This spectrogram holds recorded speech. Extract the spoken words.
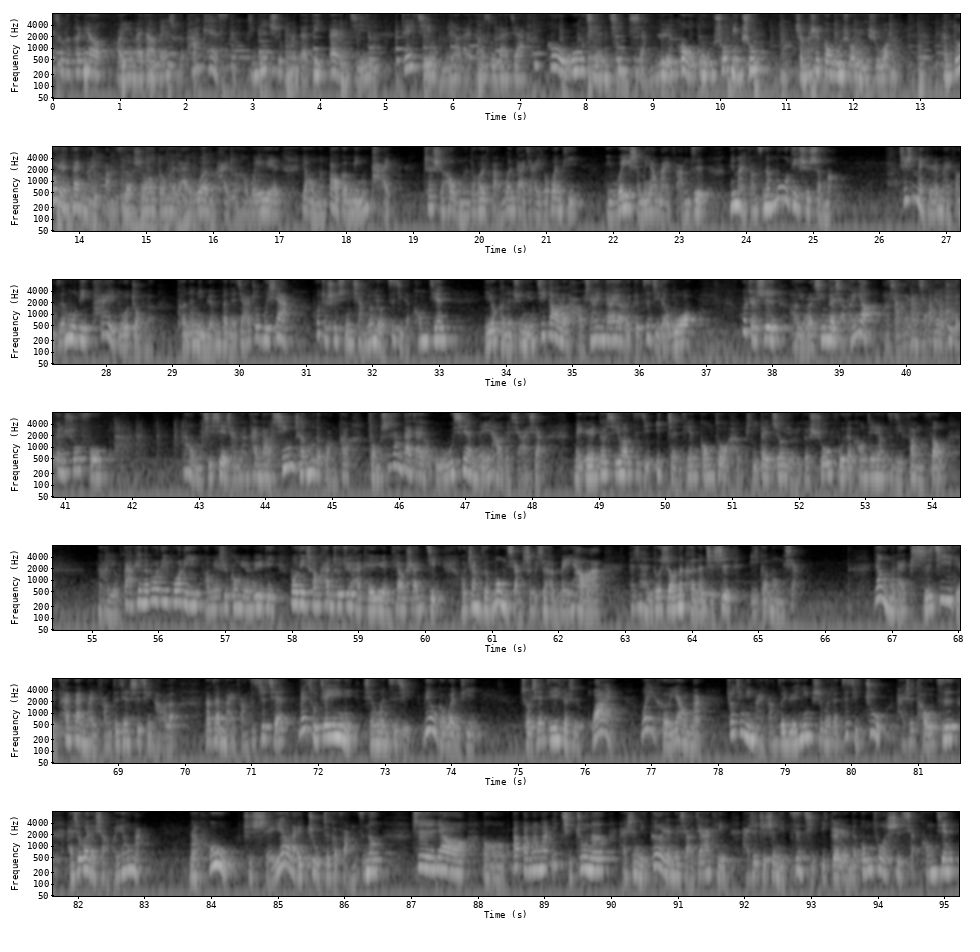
白鼠的朋友，欢迎来到白鼠的 Podcast。今天是我们的第二集，这一集我们要来告诉大家，购物前请详阅购物说明书。什么是购物说明书哦？很多人在买房子的时候都会来问海豚和威廉，要我们报个名牌。这时候我们都会反问大家一个问题：你为什么要买房子？你买房子的目的是什么？其实每个人买房子的目的太多种了。可能你原本的家住不下，或者是你想拥有自己的空间，也有可能是年纪到了，好像应该要有一个自己的窝，或者是啊有了新的小朋友啊，想要让小朋友住得更舒服。那我们其实也常常看到新成屋的广告，总是让大家有无限美好的遐想。每个人都希望自己一整天工作很疲惫之后，有一个舒服的空间让自己放松。那有大片的落地玻璃，旁边是公园绿地，落地窗看出去还可以远眺山景。哦，这样子梦想是不是很美好啊？但是很多时候那可能只是一个梦想。让我们来实际一点看待买房这件事情好了。那在买房子之前，梅楚建议你先问自己六个问题。首先第一个是 Why？为何要买？究竟你买房子的原因是为了自己住，还是投资，还是为了小朋友买？那 who 是谁要来住这个房子呢？是要呃爸爸妈妈一起住呢，还是你个人的小家庭，还是只是你自己一个人的工作室小空间？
